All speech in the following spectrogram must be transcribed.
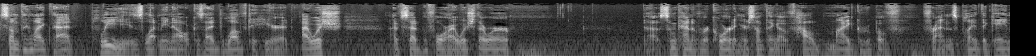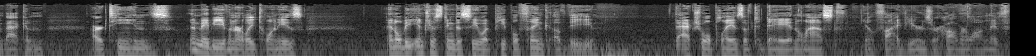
something like that, please let me know because I'd love to hear it. I wish, I've said before, I wish there were uh, some kind of recording or something of how my group of friends played the game back in our teens and maybe even early 20s. And it'll be interesting to see what people think of the the actual plays of today in the last, you know, 5 years or however long they've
